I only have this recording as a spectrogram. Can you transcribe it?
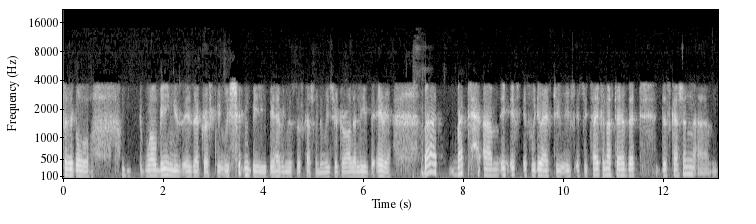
physical well-being is, is at risk, we, we shouldn't be, be having this discussion and we should rather leave the area. But, but, um, if, if, we do have to, if, if it's safe enough to have that discussion, um,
